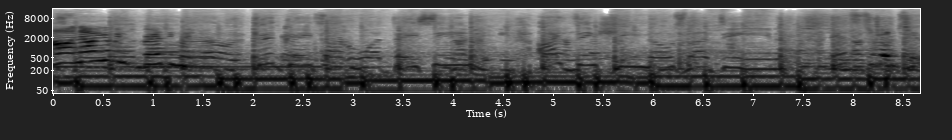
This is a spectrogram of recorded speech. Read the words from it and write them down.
oh, now you're gonna be scratching my nose. Thank you.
